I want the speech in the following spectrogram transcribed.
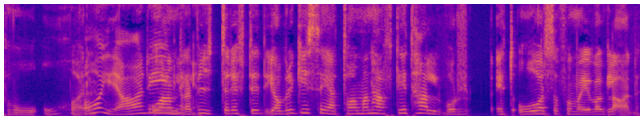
två år. Oj, ja och andra länge. byter efter, jag brukar ju säga att har man haft det ett halvår, ett år så får man ju vara glad.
